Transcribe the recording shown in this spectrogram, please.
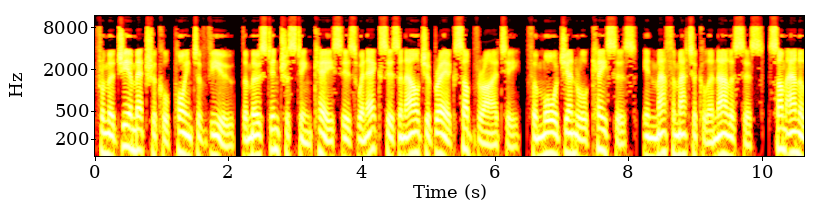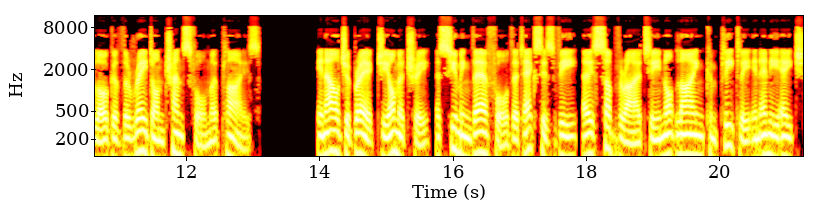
From a geometrical point of view, the most interesting case is when X is an algebraic subvariety. For more general cases, in mathematical analysis, some analog of the radon transform applies. In algebraic geometry, assuming therefore that X is V, a subvariety not lying completely in any H,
